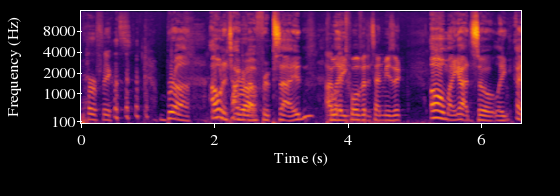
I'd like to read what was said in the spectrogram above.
perfect. Bruh, I want to talk Bruh. about Fripside. I like like, twelve out of ten music. oh my god! So, like, I,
